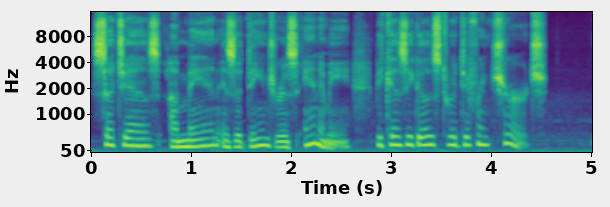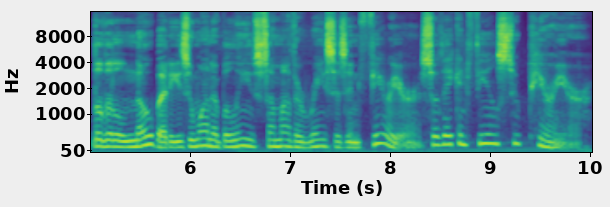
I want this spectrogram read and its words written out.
such as a man is a dangerous enemy because he goes to a different church the little nobodies who want to believe some other race is inferior so they can feel superior.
